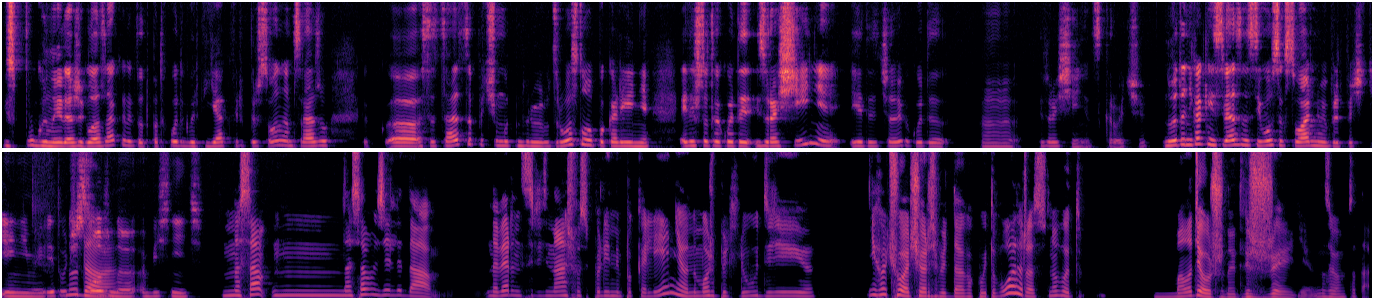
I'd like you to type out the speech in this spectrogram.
испуганные даже глаза, когда кто-то подходит и говорит, я квир-персона, сразу э, ассоциация почему-то, например, взрослого поколения, это что-то какое-то извращение, и этот человек какой-то э, извращенец, короче. Но это никак не связано с его сексуальными предпочтениями. Это ну очень да. сложно объяснить. На, сам... на самом деле, да. Наверное, среди нашего с Полиной поколения, ну, может быть, люди... Не хочу очерчивать, да, какой-то возраст, но вот молодежное движение, назовем это так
